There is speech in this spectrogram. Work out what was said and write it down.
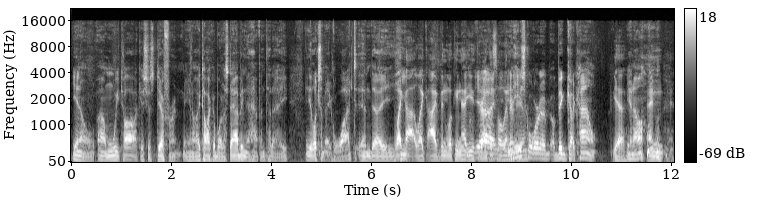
You know, um, when we talk, it's just different. You know, I talk about a stabbing that happened today, and he looks at me like, "What?" And uh, Like he, I, like I've been looking at you throughout yeah, this whole and interview. he scored a, a big account. Yeah. You know, And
